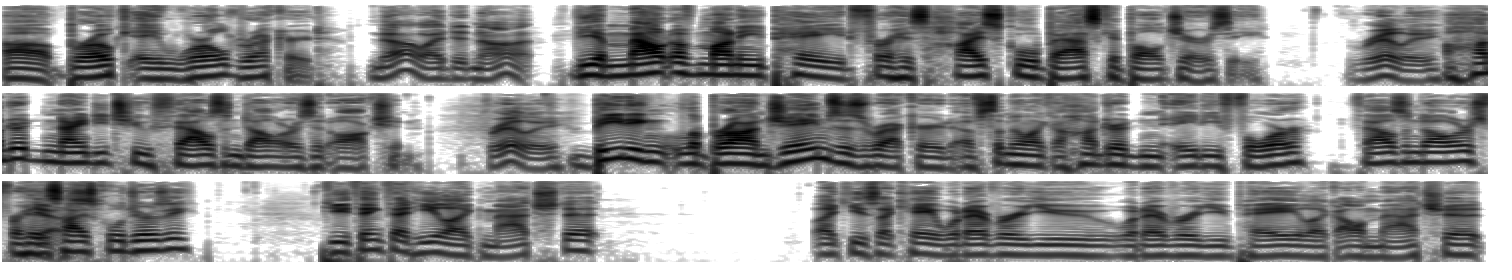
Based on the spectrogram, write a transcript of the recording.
uh, broke a world record? no, I did not. The amount of money paid for his high school basketball jersey, Really, $192,000 at auction, really. beating LeBron James's record of something like $184,000 for his Yes. high school jersey. Do you think that he like matched it? Like he's like, hey, whatever you whatever you pay, like I'll match it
